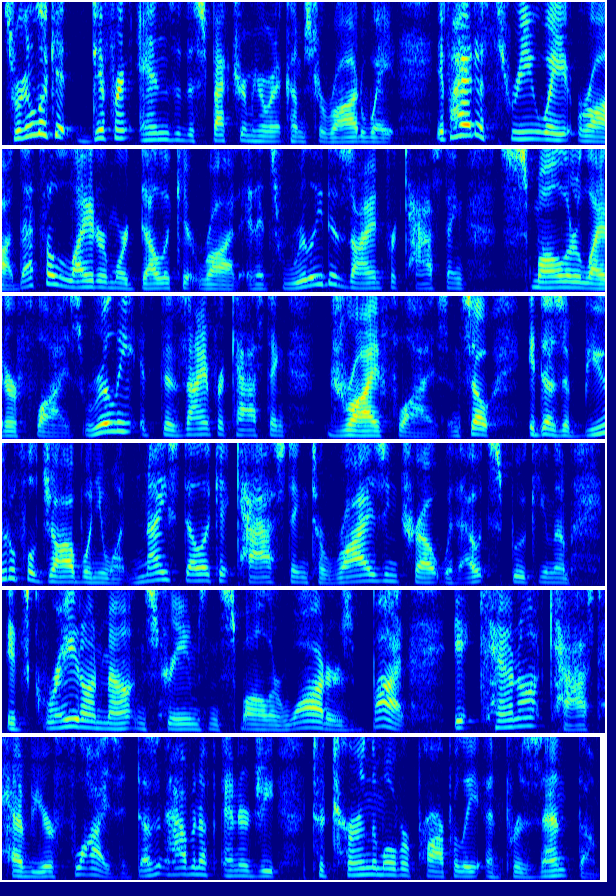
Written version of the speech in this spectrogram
So we're going to look at different ends of the spectrum here when it comes to rod weight. If I had a three weight rod, that's a lighter, more delicate rod, and it's really designed for casting smaller, lighter flies. Really, it's designed for casting dry flies, and so it does a beautiful job when you want nice, delicate casting to rising trout without spooking them. It's great on mountain streams and smaller waters, but it cannot cast heavier flies. It doesn't have enough energy to turn them over properly and present them.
